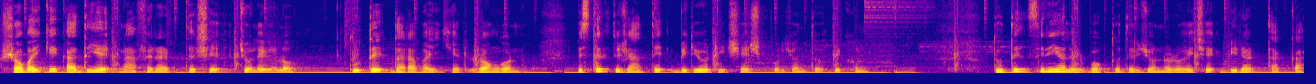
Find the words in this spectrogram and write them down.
সবাইকে কাঁদিয়ে না ফেরার দেশে চলে গেল তুতে ধারাবাহিকের রঙ্গন। বিস্তারিত জানতে ভিডিওটি শেষ পর্যন্ত দেখুন। তুতে সিরিয়ালের ভক্তদের জন্য রয়েছে বিরাট ধাক্কা।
